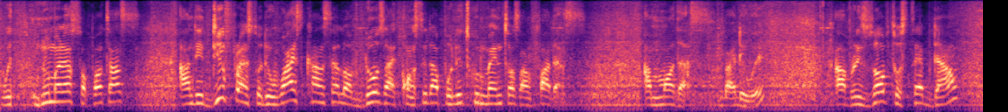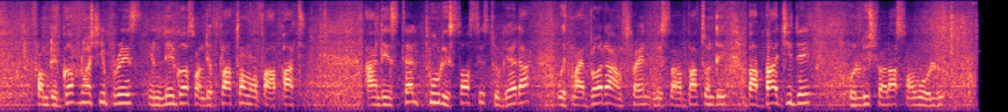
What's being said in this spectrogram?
with numerous supporters and the difference to the wise counsel of those I consider political mentors and fathers and mothers, by the way, I've resolved to step down from the governorship race in Lagos on the platform of our party and instead pull resources together with my brother and friend, Mr. Batunde Babajide Olusola.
